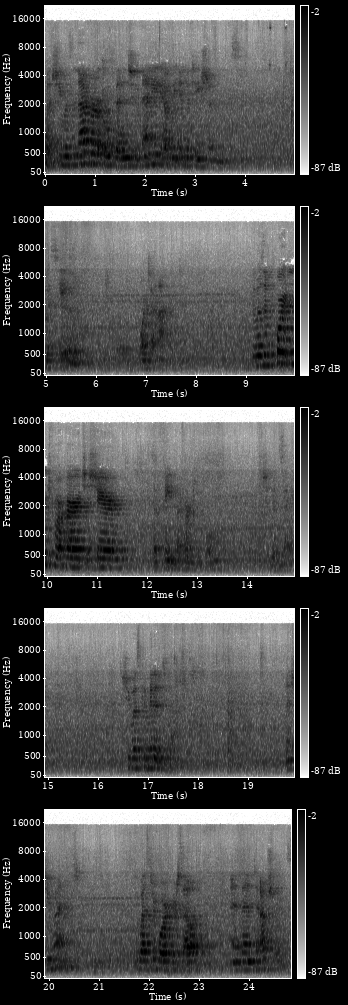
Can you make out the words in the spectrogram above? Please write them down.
But she was never open to any of the invitations to escape or to hide. It was important for her to share the fate of her people, she would say. She was committed to that. And she went to Westerbork herself and then to Auschwitz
